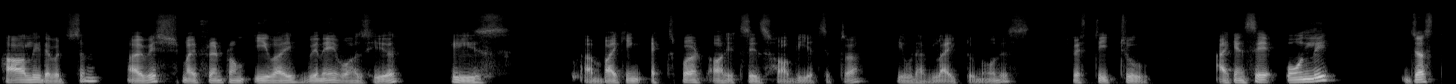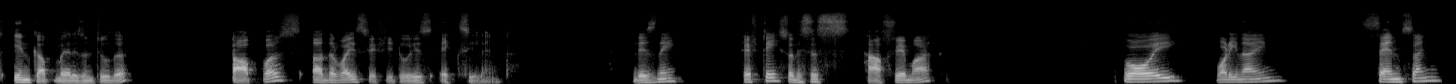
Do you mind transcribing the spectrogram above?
Harley Davidson, I wish my friend from EY, Vinay, was here. He's a biking expert or it's his hobby, etc. He would have liked to know this. 52. I can say only just in comparison to the toppers. Otherwise, 52 is excellent. Disney, 50. So this is halfway mark. Huawei, 49. Samsung,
